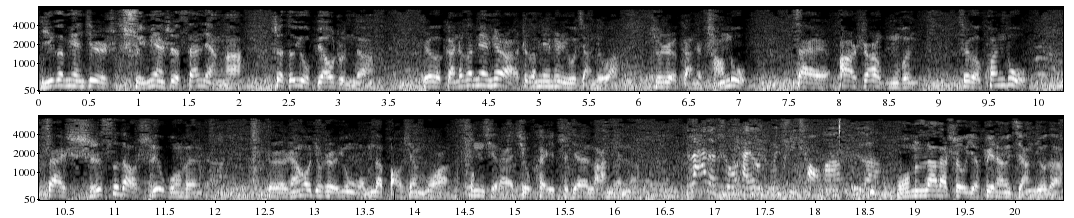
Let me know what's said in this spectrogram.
一个面劲儿水面是三两啊，这都有标准的。这个擀这个面片啊，这个面片有讲究啊，就是擀的长度在二十二公分，这个宽度在十四到十六公分，呃然后就是用我们的保鲜膜封起来，就可以直接拉面了。拉的时候还有什么技巧吗？这个我们拉的时候也非常有讲究的，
